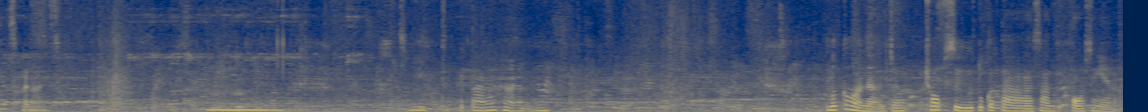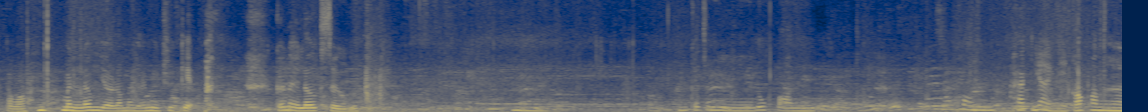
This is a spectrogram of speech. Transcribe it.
that's quite nice. อืมจะมีตุ๊กตาทหารเมื่อก่อนน่ะจะ ชอบซื้อตุ๊กตาซานตาคอสอย่างเงี้ย แต่ว่ามันเริ่มเยอะแล้วมันไม่มีที่เก็บ ก็เลยเลิกซื้ออืมมันก็จะมีลูกบอลลูกบอลแพ็คใหญ่เนี่ยก็ประมาณ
